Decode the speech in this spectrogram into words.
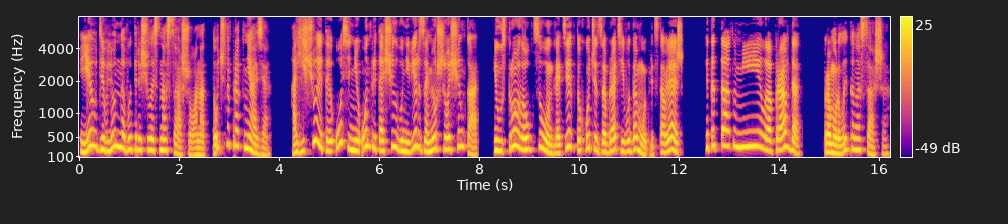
Я удивленно вытаращилась на Сашу. Она точно про князя. А еще этой осенью он притащил в универ замерзшего щенка и устроил аукцион для тех, кто хочет забрать его домой, представляешь? Это так мило, правда? Промурлыкала Саша.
